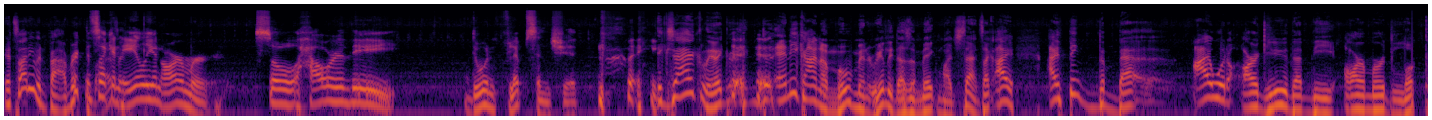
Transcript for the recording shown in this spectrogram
It's not even fabric. It's like an alien armor. So how are they doing flips and shit? Like, Exactly. Like any kind of movement really doesn't make much sense. Like I, I think the ba- I would argue that the armored look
